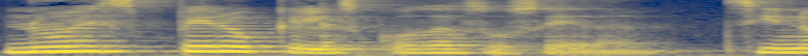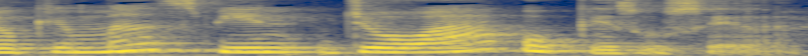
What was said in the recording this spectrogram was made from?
no espero que las cosas sucedan, sino que más bien yo hago que sucedan.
